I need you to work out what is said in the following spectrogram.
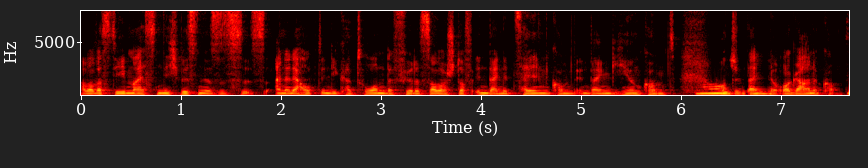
Aber was die meisten nicht wissen, ist, es ist einer der Hauptindikatoren dafür, dass Sauerstoff in deine Zellen kommt, in dein Gehirn kommt oh, und in deine Organe kommt.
